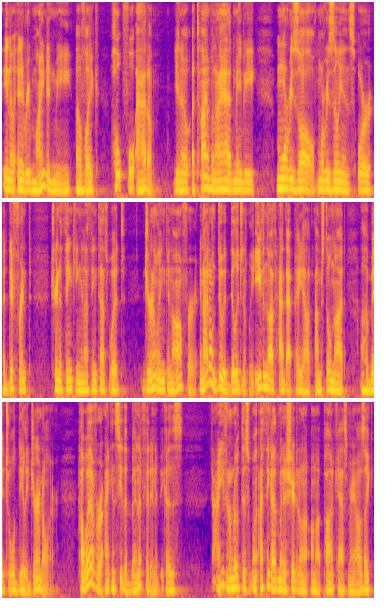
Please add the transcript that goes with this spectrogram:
You know, and it reminded me of like hopeful Adam. You know, a time when I had maybe more resolve, more resilience, or a different train of thinking. And I think that's what journaling can offer. And I don't do it diligently, even though I've had that payout. I'm still not a habitual daily journaler. However, I can see the benefit in it because I even wrote this one. I think I might have shared it on, on a podcast, Mary. I was like,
